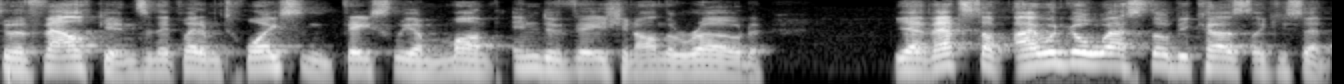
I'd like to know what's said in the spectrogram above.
to the Falcons, and they played them twice in basically a month in division on the road. Yeah, that stuff. I would go west though because, like you said,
